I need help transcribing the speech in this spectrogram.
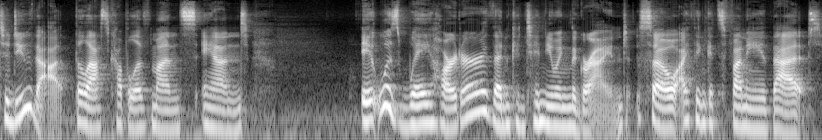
to do that the last couple of months. And it was way harder than continuing the grind. So I think it's funny that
